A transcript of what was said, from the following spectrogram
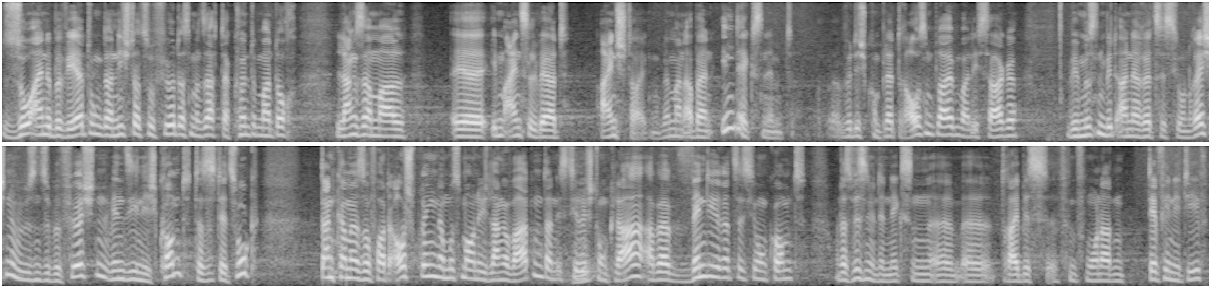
so eine Bewertung dann nicht dazu führt, dass man sagt, da könnte man doch langsam mal äh, im Einzelwert einsteigen. Wenn man aber einen Index nimmt, würde ich komplett draußen bleiben, weil ich sage, wir müssen mit einer Rezession rechnen, wir müssen sie befürchten. Wenn sie nicht kommt, das ist der Zug, dann kann man sofort ausspringen, da muss man auch nicht lange warten, dann ist die mhm. Richtung klar. Aber wenn die Rezession kommt, und das wissen wir in den nächsten äh, äh drei bis fünf Monaten definitiv,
